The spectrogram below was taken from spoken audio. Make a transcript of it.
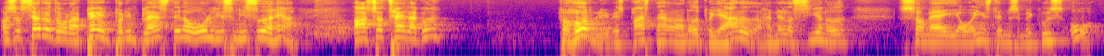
og så sætter du dig pænt på din plads, stille og roligt, ligesom I sidder her. og så taler Gud. Forhåbentlig, hvis præsten han har noget på hjertet, og han ellers siger noget, som er i overensstemmelse med Guds ord.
